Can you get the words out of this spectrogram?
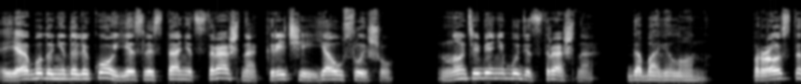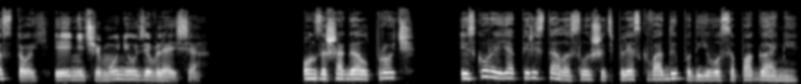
«Я буду недалеко, если станет страшно, кричи, я услышу». «Но тебе не будет страшно», — добавил он. «Просто стой и ничему не удивляйся». Он зашагал прочь, и скоро я перестала слышать плеск воды под его сапогами,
